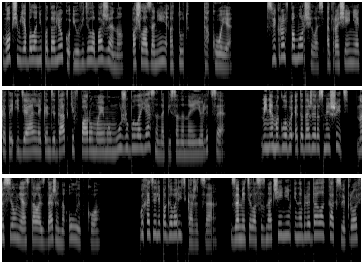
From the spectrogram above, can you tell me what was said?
В общем, я была неподалеку и увидела Бажену. Пошла за ней, а тут такое. Свекровь поморщилась. Отвращение к этой идеальной кандидатке в пару моему мужу было ясно написано на ее лице. Меня могло бы это даже рассмешить, но сил не осталось даже на улыбку. «Вы хотели поговорить, кажется», Заметила со значением и наблюдала, как свекровь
